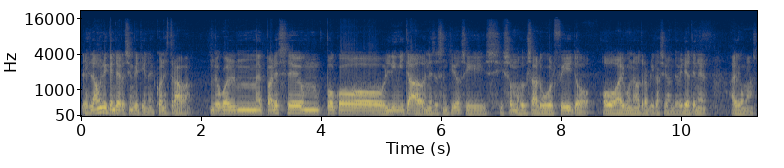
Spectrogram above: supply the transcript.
Es la única integración que tiene con Strava lo cual me parece un poco limitado en ese sentido si, si somos de usar Google Fit o, o alguna otra aplicación, debería tener algo más.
